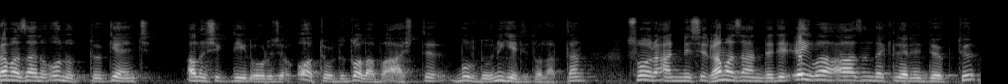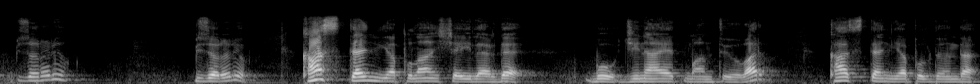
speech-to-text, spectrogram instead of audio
Ramazan'ı unuttu genç, alışık değil oruca. Oturdu dolabı açtı, bulduğunu yedi dolaptan. Sonra annesi Ramazan dedi, eyvah ağzındakilerini döktü. Bir zararı yok. Bir zararı yok. Kasten yapılan şeylerde bu cinayet mantığı var. Kasten yapıldığında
